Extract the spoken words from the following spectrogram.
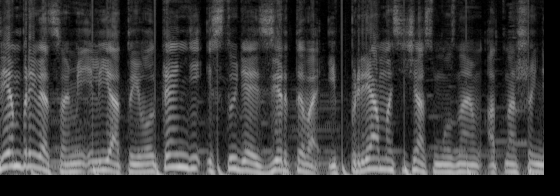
Всем привет, с вами Илья Тейвел Кэнди и студия Зир ТВ. И прямо сейчас мы узнаем отношение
